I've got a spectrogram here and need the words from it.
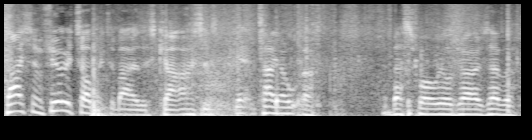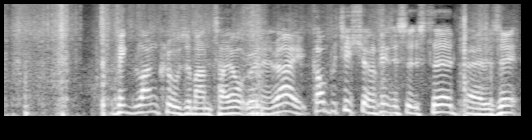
Tyson Fury told me to buy this car. I says, get a Toyota. The best four wheel drives ever. Big Land Cruiser man Toyota, isn't it? Right, competition. I think this is its third pair, is it?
